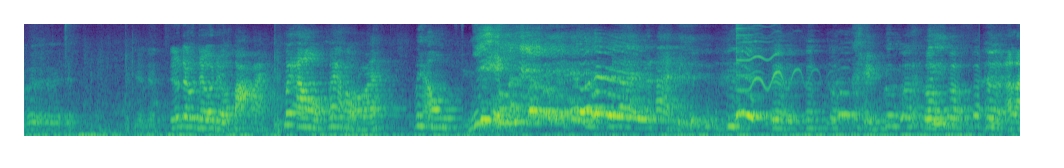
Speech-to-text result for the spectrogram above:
เออ เดี๋ยวเดี๋ยวเดี๋ยวเดี๋ยวปากไปไม่เอาไม่เอาเอาไหมไม่เอายี่ไม่ได้ไม่ได้เข็มก็เออเออเอออะไร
